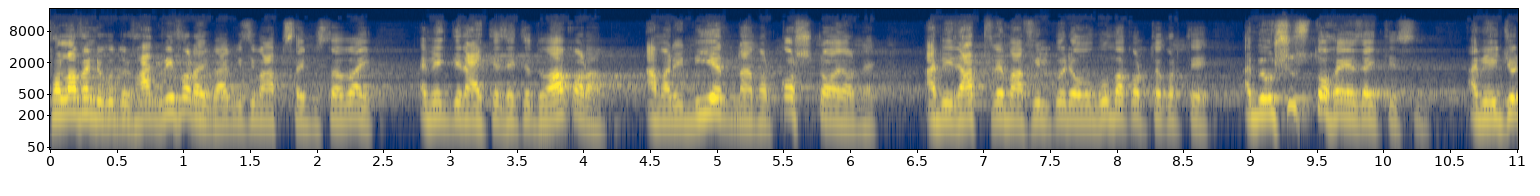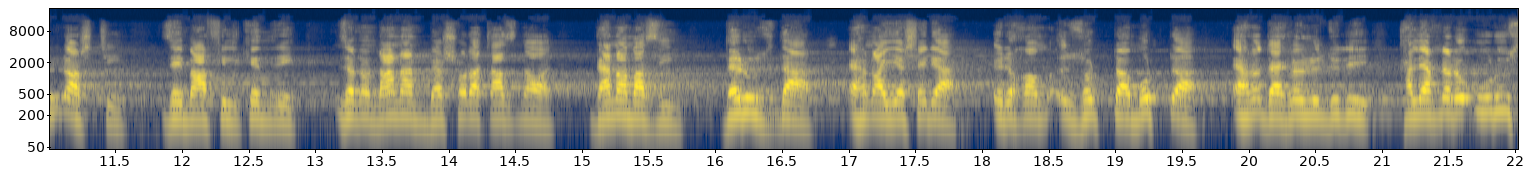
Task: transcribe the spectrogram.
ফলাফেন্ডে কুতুর ফাগরি ফরাই ভাই গেছি মাপসাই মুস্তফা ভাই, আমি একদিন আইতে যাইতে দোয়া করা আমার এই নিয়ের না, আমার কষ্ট হয় অনেক। আমি রাত্রে মাহফিল করে অগুমা করতে করতে আমি অসুস্থ হয়ে যাইতেছি। আমি এই জন্য আসছি যে মাহফিল কেন্দ্রিক যেন নানান বেসরা কাজ না হয়। বেনামাজি, বেরুজদার, এখন আইয়া সেটা এরকম জোটটা, মোটটা, এখন দেখলেন যদি খালি আপনারা উরুস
